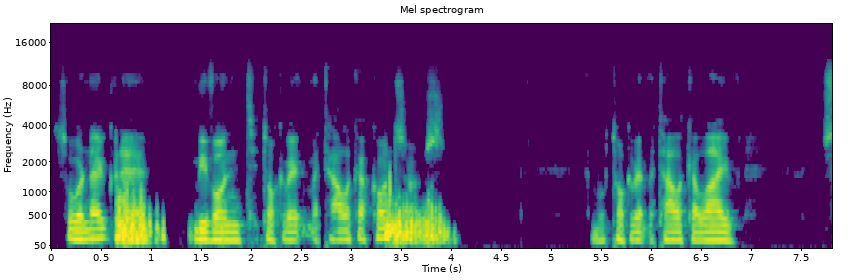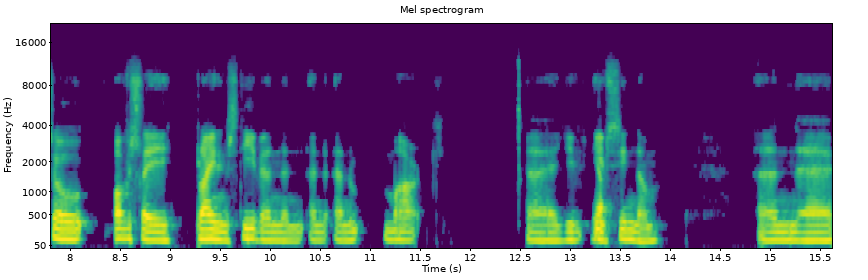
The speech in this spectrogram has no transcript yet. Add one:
So we're now going to move on to talk about Metallica concerts, and we'll talk about Metallica live. So obviously, Brian and Stephen and and, and Mark, uh, you've yep. you've seen them, and uh,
